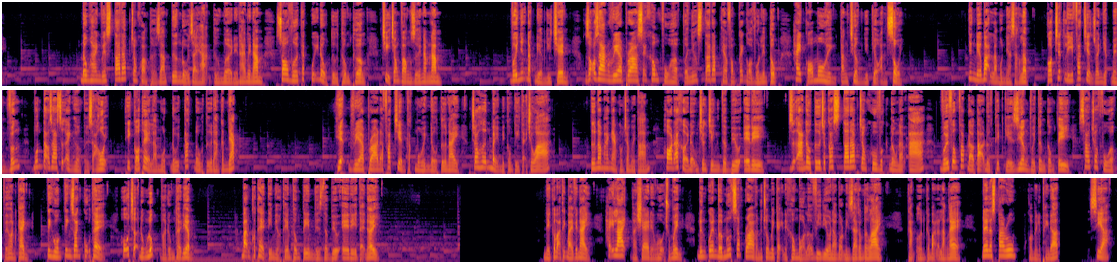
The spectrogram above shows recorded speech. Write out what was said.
Đồng hành với startup trong khoảng thời gian tương đối dài hạn từ 10 đến 20 năm so với các quỹ đầu tư thông thường chỉ trong vòng dưới 5 năm. Với những đặc điểm như trên, rõ ràng Riabra sẽ không phù hợp với những startup theo phong cách gọi vốn liên tục hay có mô hình tăng trưởng như kiểu ăn sổi. Nhưng nếu bạn là một nhà sáng lập, có triết lý phát triển doanh nghiệp bền vững, muốn tạo ra sự ảnh hưởng tới xã hội thì có thể là một đối tác đầu tư đáng cân nhắc. Hiện Riapra đã phát triển các mô hình đầu tư này cho hơn 70 công ty tại châu Á. Từ năm 2018, họ đã khởi động chương trình The Build 80, dự án đầu tư cho các startup trong khu vực Đông Nam Á với phương pháp đào tạo được thiết kế riêng với từng công ty sao cho phù hợp với hoàn cảnh, tình huống kinh doanh cụ thể, hỗ trợ đúng lúc và đúng thời điểm. Bạn có thể tìm hiểu thêm thông tin về The Build 80 tại đây. Nếu các bạn thích bài viết này, hãy like và share để ủng hộ chúng mình. Đừng quên bấm nút subscribe và nút chuông bên cạnh để không bỏ lỡ video nào bọn mình ra trong tương lai. Cảm ơn các bạn đã lắng nghe. Đây là Sparum, 我们的频道，See ya。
